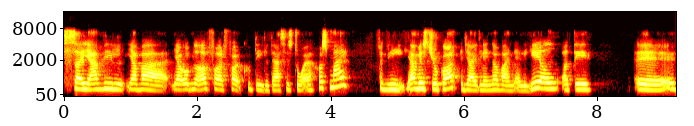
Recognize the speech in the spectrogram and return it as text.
Så jeg, ville, jeg, var, jeg åbnede op for, at folk kunne dele deres historie hos mig. Fordi jeg vidste jo godt, at jeg ikke længere var en allieret, og det, øh,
